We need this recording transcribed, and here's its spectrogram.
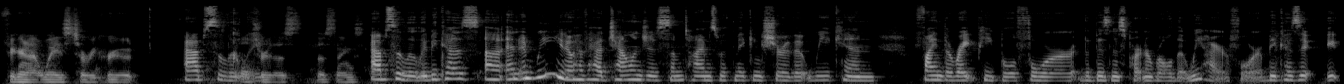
figuring out ways to recruit, Absolutely. culture, those those things? Absolutely, because uh, and and we you know have had challenges sometimes with making sure that we can find the right people for the business partner role that we hire for because it it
